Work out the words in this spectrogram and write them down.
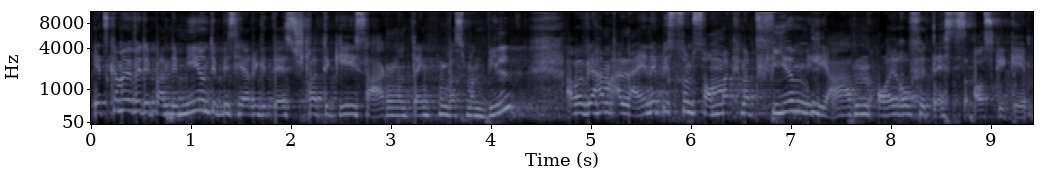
Jetzt kann man über die Pandemie und die bisherige Teststrategie sagen und denken, was man will. Aber wir haben alleine bis zum Sommer knapp 4 Milliarden Euro für Tests ausgegeben.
